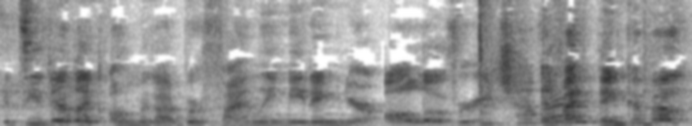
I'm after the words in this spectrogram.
it's either like, oh my god, we're finally meeting, and you're all over each other. If I think about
